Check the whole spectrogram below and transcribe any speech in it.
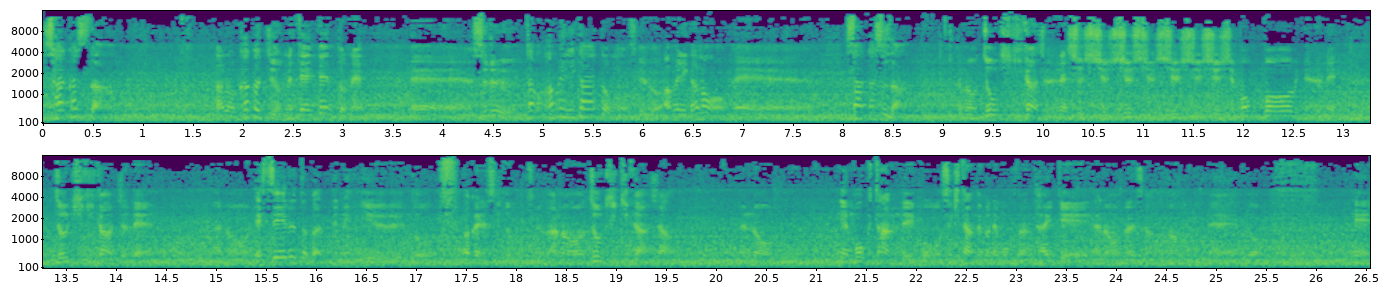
サーカス団。あの各地をね転々とね、えーする多分アメリカだと思うんですけどアメリカの、えーサーカス団。あの蒸気機関車でねシュッシュッシュッシュッシュッシュッシュッシュッポッポーみたいなね蒸気機関車で SL とかってね言うと分かりやすいと思うんですけどあの蒸気機関車あのね木炭でこう石炭とかね木炭炊いてあの何ですかあのえーっとね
